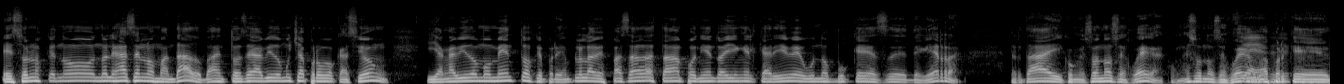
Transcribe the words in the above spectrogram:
eh, son los que no, no les hacen los mandados, ¿va? Entonces ha habido mucha provocación y han habido momentos que, por ejemplo, la vez pasada estaban poniendo ahí en el Caribe unos buques eh, de guerra, ¿verdad? Y con eso no se juega, con eso no se juega, Sí, ¿va? sí, Porque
